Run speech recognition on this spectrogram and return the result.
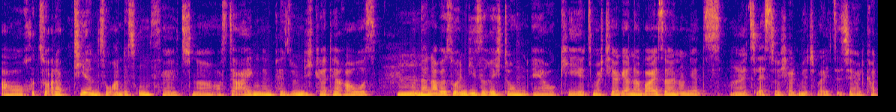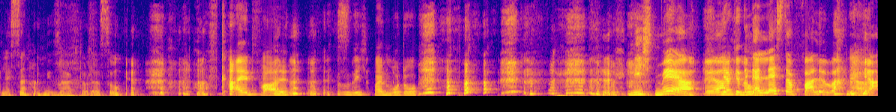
auch zu adaptieren, so an das Umfeld, ne? aus der eigenen Persönlichkeit heraus. Mhm. Und dann aber so in diese Richtung, ja, okay, jetzt möchte ich ja gerne dabei sein und jetzt, na, jetzt lästere ich halt mit, weil jetzt ist ja halt gerade Lästern angesagt oder so. Ja. auf keinen Fall. das ist nicht mein Motto. Nicht mehr. Ja, Ja, genau. In der Lästerfalle waren ja, ja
